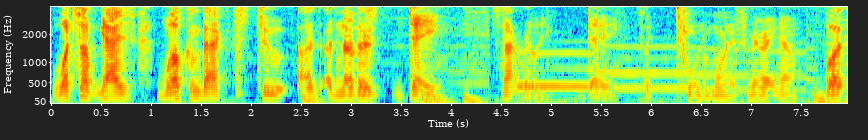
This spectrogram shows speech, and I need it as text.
What's up, guys? Welcome back to another day. It's not really day. It's like two in the morning for me right now. But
